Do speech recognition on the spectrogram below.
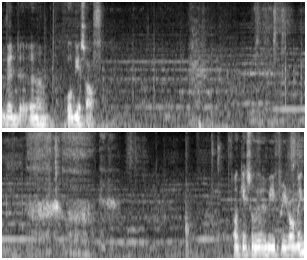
with um, OBS off. Okay so we will be free roaming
